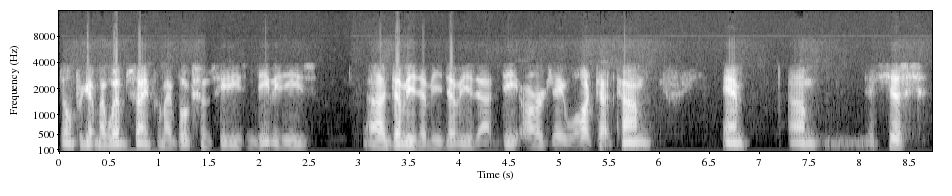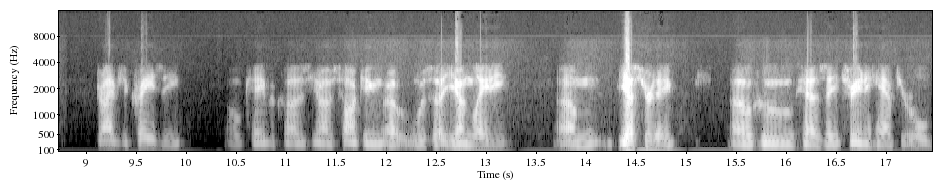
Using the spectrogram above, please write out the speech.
Don't forget my website for my books and CDs and DVDs, uh, www.drjwallach.com. And um, it just drives you crazy, okay, because, you know, I was talking uh, with a young lady um, yesterday uh, who has a three and a half year old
